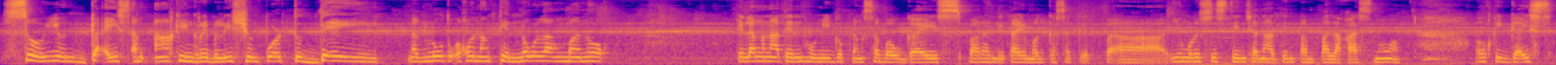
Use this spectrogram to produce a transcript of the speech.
So yun guys, ang aking revelation for today. Nagluto ako ng tinolang manok. Kailangan natin humigop ng sabaw guys para hindi tayo magkasakit pa. ah, yung resistensya natin pampalakas no. Okay guys,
